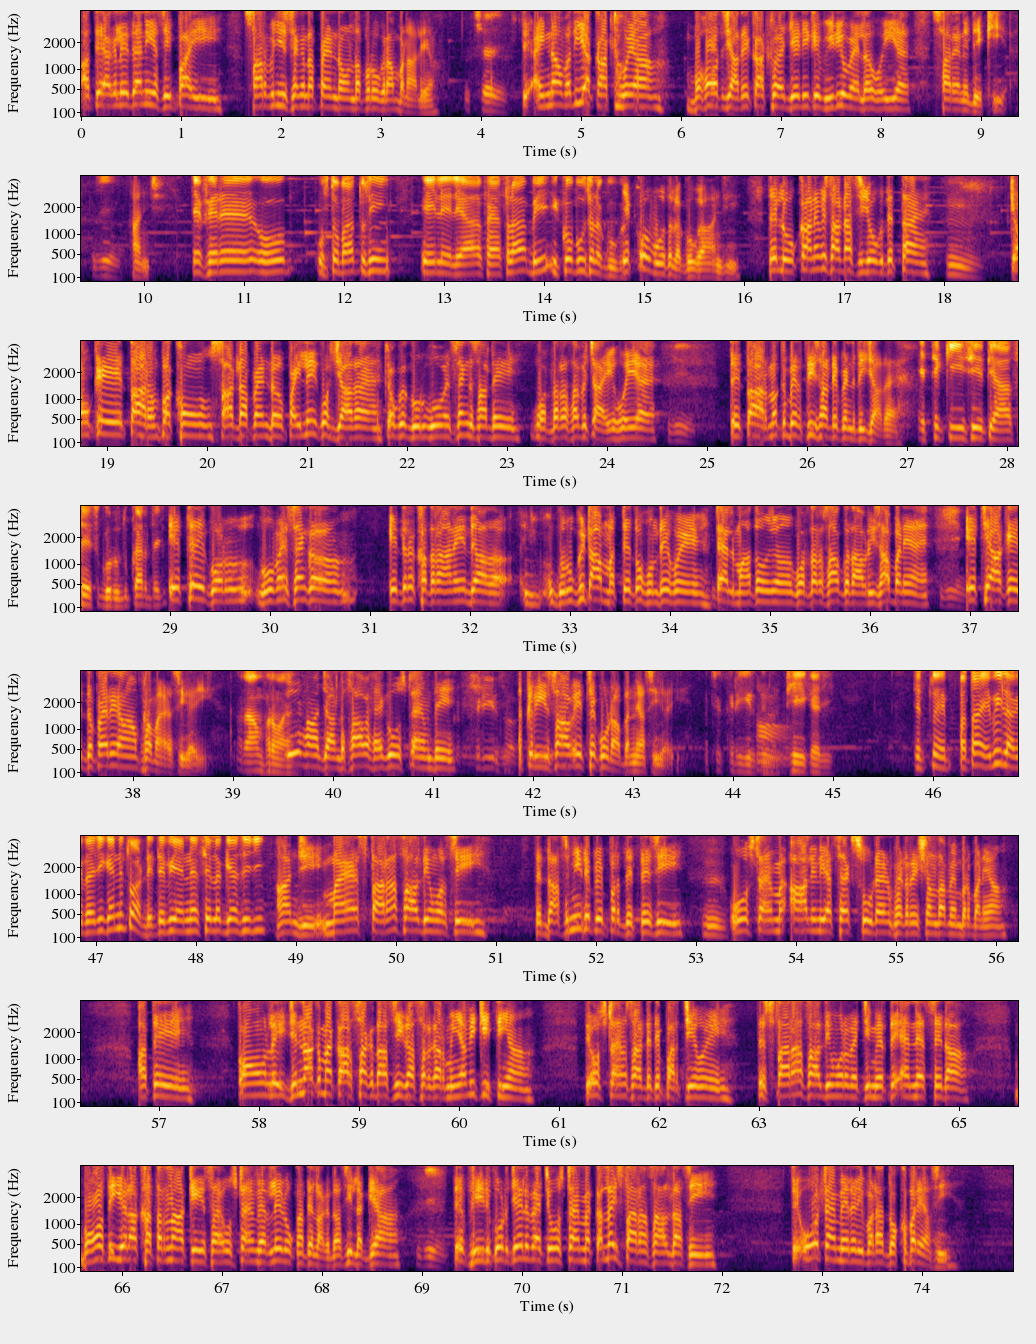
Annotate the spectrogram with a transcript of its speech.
ਅਤੇ ਅਗਲੇ ਦਿਨ ਹੀ ਅਸੀਂ ਭਾਈ ਸਰਬਜੀਤ ਸਿੰਘ ਦਾ ਪਿੰਡ ਆਉਣ ਦਾ ਪ੍ਰੋਗਰਾਮ ਬਣਾ ਲਿਆ। ਅੱਛਾ ਜੀ। ਤੇ ਇੰਨਾ ਵਧੀਆ ਇਕੱਠ ਹੋਇਆ ਬਹੁਤ ਜ਼ਿਆਦਾ ਇਕੱਠ ਹੋਇਆ ਜਿਹੜੀ ਕਿ ਵੀਡੀਓ ਵਾਇਰਲ ਹੋਈ ਹੈ ਸਾਰਿਆਂ ਨੇ ਦੇਖੀ ਹੈ। ਜੀ। ਹਾਂਜੀ। ਤੇ ਫਿਰ ਉਹ ਉਸ ਤੋਂ ਬਾਅਦ ਤੁਸੀਂ ਇਹ ਲੈ ਲਿਆ ਫੈਸਲਾ ਵੀ ਇੱਕੋ ਬੂਥ ਲੱਗੂਗਾ? ਇੱਕੋ ਬੂਥ ਲੱਗੂਗਾ ਹਾਂਜੀ। ਤੇ ਲੋਕਾਂ ਨੇ ਵੀ ਸਾਡਾ ਸਹਿਯੋਗ ਦਿੱਤਾ ਹੈ। ਹੂੰ। ਕਿਉਂਕਿ ਧਾਰਮ ਪੱਖੋਂ ਸਾਡਾ ਪਿੰਡ ਪਹਿਲਾਂ ਹੀ ਕੁਝ ਜ਼ਿਆਦਾ ਹੈ ਕਿਉਂਕਿ ਗੁਰੂ ਗੋਬਿੰਦ ਸਿੰਘ ਸਾਡੇ ਗੁਰਦੁਆਰਾ ਸਾਹਿਬ ਵਿੱਚ ਆਏ ਹੋਏ ਹੈ ਜੀ। ਤੇ ਧਾਰਮਿਕ ਬਿਰਤੀ ਸਾਡੇ ਪਿੰਡ ਦੀ ਜ਼ਿਆਦਾ ਹੈ। ਇੱਥੇ ਕੀ ਸੀ ਇਤਿਹਾਸ ਇਸ ਗੁਰੂ ਘਰ ਦੇ ਇੱਥੇ ਗੁਰੂ ਗੋਬਿੰਦ ਸਿੰਘ ਇਧਰ ਖਦਰਾਣੇ ਦਾ ਗੁਰੂ ਕੀ ਢਾਬ ਮੱਤੇ ਤੋਂ ਹੁੰਦੇ ਹੋਏ ਢਲਮਾ ਤੋਂ ਗੁਰਦੁਆਰਾ ਸਾਹਿਬ ਗੋਦਾਵਰੀ ਸਾਹਿਬ ਬਣਿਆ ਹੈ। ਇੱਥੇ ਆ ਕੇ ਦੁਪਹਿਰੇ ਆਰਾਮ ਫਰਮਾਇਆ ਸੀਗਾ ਜੀ। ਆਰਾਮ ਫਰਮਾਇਆ। ਇਹ ਹਾਂ ਜੰਡ ਸਾਹਿਬ ਹੈਗੇ ਉਸ ਟਾਈਮ ਦੇ। ਕਰੀਰ ਸਾਹਿਬ। ਇੱਥੇ ਘੋੜਾ ਬੰਨਿਆ ਸੀਗਾ ਜੀ। ਅੱਛਾ ਕਰੀਰ ਦੇ ਠੀਕ ਹੈ ਜੀ। ਤੇ ਤੁ- ਪਤਾ ਇਹ ਵੀ ਲੱਗਦਾ ਜੀ ਕਹਿੰਦੇ ਤੁਹਾਡੇ ਤੇ ਵੀ ਐਨਐਸਏ ਲੱਗਿਆ ਸੀ ਜੀ। ਹਾਂਜੀ ਮੈਂ 17 ਸਾਲ ਦੀ ਉਮਰ ਸੀ ਤੇ 10ਵੀਂ ਦੇ ਪੇਪਰ ਦਿੱਤੇ ਸੀ। ਉਸ ਟਾਈਮ ਮੈਂ all India Sikh student federation ਦਾ ਮੈਂਬਰ ਬਣਿਆ। ਅਤੇ ਕੌਮ ਲਈ ਜਿੰਨਾ ਕੁ ਮੈਂ ਕਰ ਸਕਦਾ ਸੀਗਾ ਸਰਗਰਮੀਆਂ ਵੀ ਕੀਤੀਆਂ। ਤੇ ਉਸ ਟਾਈਮ ਸਾਡੇ ਤੇ ਪਰਚੇ ਹੋਏ। ਤੇ 17 ਸਾਲ ਦੀ ਉਮਰ ਵਿੱਚ ਹੀ ਮੇਰੇ ਤੇ ਐਨਐਸਏ ਦਾ ਬਹੁਤ ਹੀ ਜਿਹੜਾ ਖਤਰਨਾਕ ਕੇਸ ਹੈ ਉਸ ਟਾਈਮ ਵਿਰਲੇ ਲੋਕਾਂ ਤੇ ਲੱਗਦਾ ਸੀ ਲੱਗਿਆ। ਜੀ। ਤੇ ਫਰੀਦਕੋਟ ਜੇਲ੍ਹ ਵਿੱਚ ਉਸ ਟਾਈਮ ਮੈਂ ਇਕੱਲਾ ਹੀ 17 ਸਾਲ ਦਾ ਸੀ। ਤੇ ਉਹ ਟਾਈਮ ਮੇਰੇ ਲਈ ਬੜਾ ਦੁੱਖ ਭਰਿਆ ਸੀ।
